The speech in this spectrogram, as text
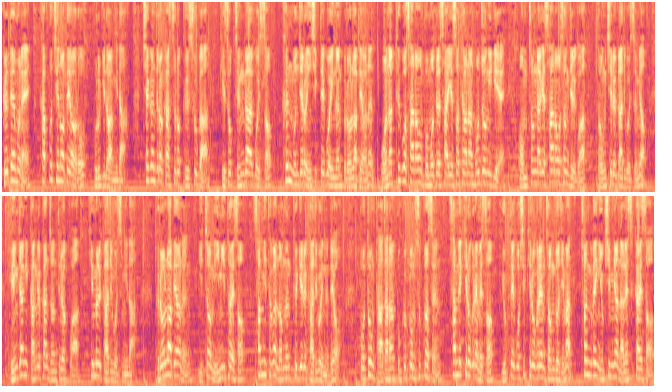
그 때문에 카푸치노 bear로 부르기도 합니다. 최근 들어 갈수록 그 수가 계속 증가하고 있어 큰 문제로 인식되고 있는 그롤라 베어는 워낙 크고 사나운 부모들 사이에서 태어난 혼종이기에 엄청나게 사나운 성질과 덩치를 가지고 있으며 굉장히 강력한 전투력과 힘을 가지고 있습니다. 그롤라 베어는 2.2m에서 3m가 넘는 크기를 가지고 있는데요. 보통 다 자란 북극곰 수컷은 300kg에서 650kg 정도지만 1960년 알래스카에서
